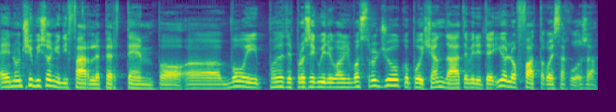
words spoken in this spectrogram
E non c'è bisogno di farle per tempo. Uh, voi potete proseguire con il vostro gioco poi ci andate vedete io l'ho fatta questa cosa.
